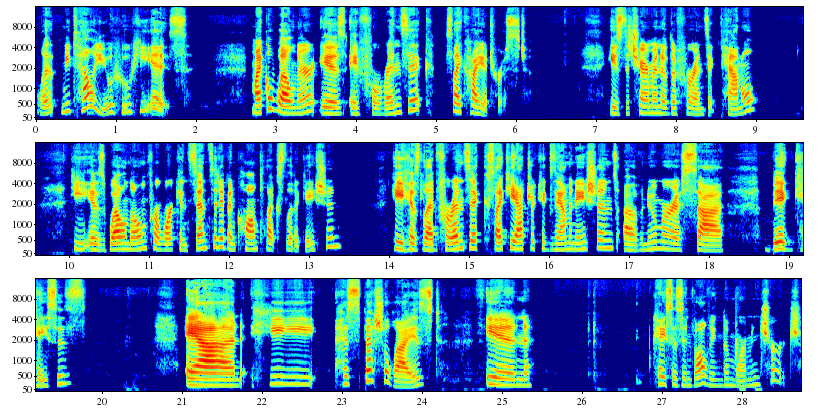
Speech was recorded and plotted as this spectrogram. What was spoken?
let me tell you who he is. Michael Welner is a forensic psychiatrist. He's the chairman of the forensic panel. He is well known for work in sensitive and complex litigation. He has led forensic psychiatric examinations of numerous uh, big cases. And he has specialized in cases involving the Mormon church.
